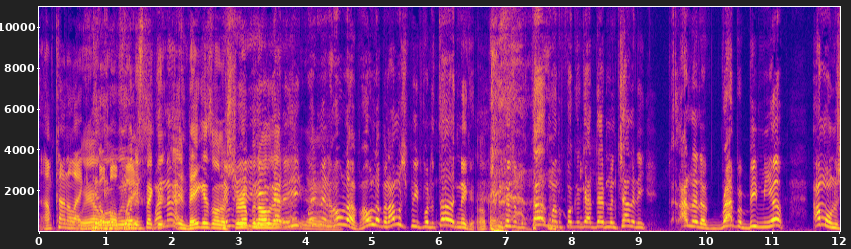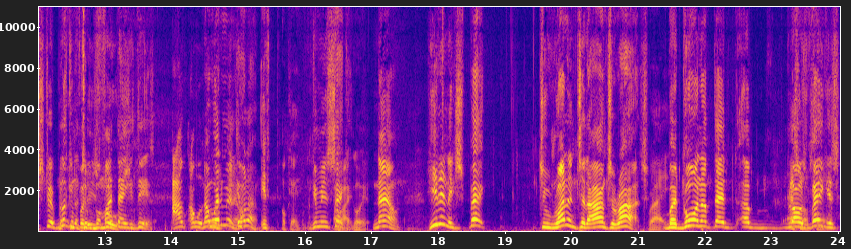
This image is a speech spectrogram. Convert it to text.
I'm kind of like Well, it could go both wouldn't ways. expect Why not? in Vegas on a He- strip he- and all of that. he- wait a minute, hold up, hold up, and I'm gonna speak for the thug nigga. Okay. Because if a thug motherfucker got that mentality, I let a rapper beat me up. I'm on the strip looking no, for to- these But my thing is this. I, I would, Now, wait a minute, if, hold up. If, okay. Give me a second. right, go ahead. Now, he didn't expect to run into the entourage. Right. But going up that up what Las I'm saying. Vegas,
